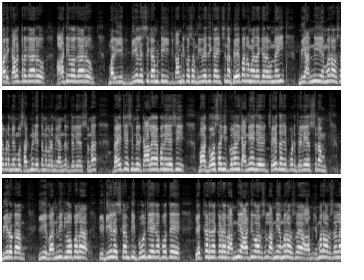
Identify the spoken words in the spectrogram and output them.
మరి కలెక్టర్ గారు ఆర్డీఓ గారు మరి ఈ డిఎల్ఎస్సీ కమిటీ కమిటీ కోసం నివేదిక ఇచ్చిన పేపర్లు మా దగ్గర ఉన్నాయి. మీ అన్ని ఎంఆర్ఓ ఆఫీసులు కూడా మేము సబ్మిట్ చేద్దామని కూడా మీ అందరికీ తెలియజేస్తున్నా. దయచేసి మీరు కాలయాపన చేసి మా గోసంగి కులానికి అన్యాయం చేయొద్దని చెప్పి కూడా తెలియజేస్తున్నాం. మీరు ఒక ఈ వన్ వీక్ లోపల ఈ డిఎల్ఎస్ కమిటీ పూర్తి చేయకపోతే ఎక్కడిదక్కడ అన్ని ఆర్డీఓ ఆఫీసులు అన్ని ఎంఆర్ఓ ఆఫీసుల ఎంఆర్ ఆఫీసుల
